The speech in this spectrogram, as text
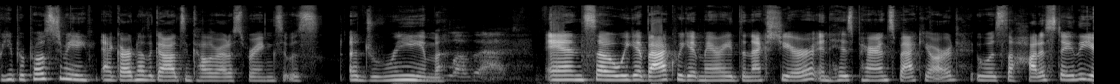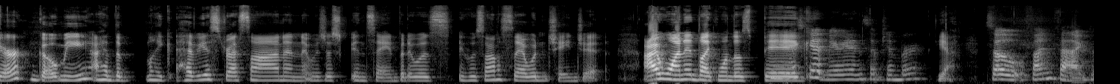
he proposed to me at Garden of the Gods in Colorado Springs. It was a dream. love that. And so we get back, we get married the next year in his parents' backyard. It was the hottest day of the year. Go me. I had the like heaviest dress on and it was just insane, but it was it was honestly I wouldn't change it. I wanted like one of those Did you guys big get married in September? Yeah. So, fun fact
